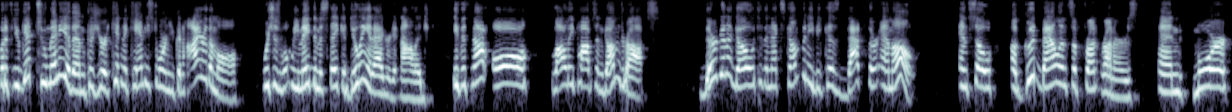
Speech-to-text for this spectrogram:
But if you get too many of them because you're a kid in a candy store and you can hire them all, which is what we made the mistake of doing at aggregate knowledge, if it's not all lollipops and gumdrops, they're going to go to the next company because that's their MO. And so a good balance of front runners and more,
